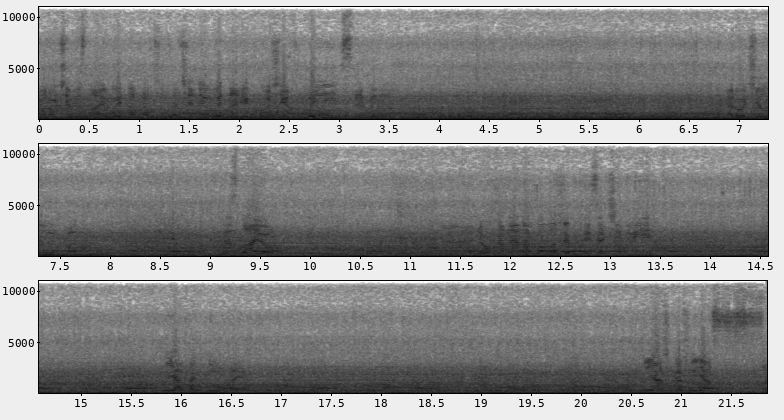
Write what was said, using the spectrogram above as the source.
Короче, не знаю, видно там что-то чи не видно, вікно ще в пилі все, блядь. Короче, лупа. Не знаю. Е, Льоха, наверное, положив тисячі дві. Я так думаю. Ну я ж кажу, я з е,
